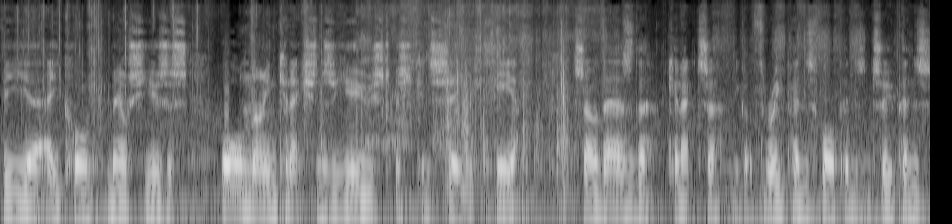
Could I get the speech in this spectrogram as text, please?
the uh, Acorn mouse uses. All nine connections are used, as you can see here. So there's the connector. You've got three pins, four pins, and two pins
